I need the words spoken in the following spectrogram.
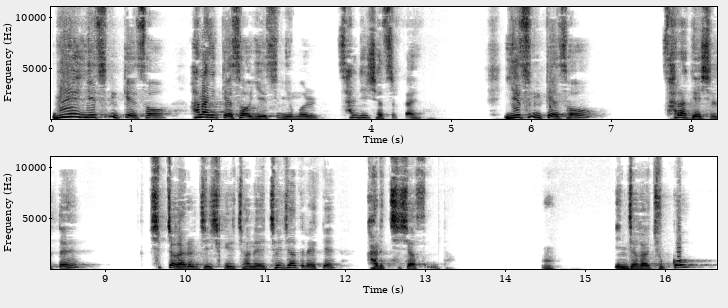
왜 예수님께서, 하나님께서 예수님을 살리셨을까요? 예수님께서 살아계실 때 십자가를 지시기 전에 제자들에게 가르치셨습니다. 어, 인자가 죽고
